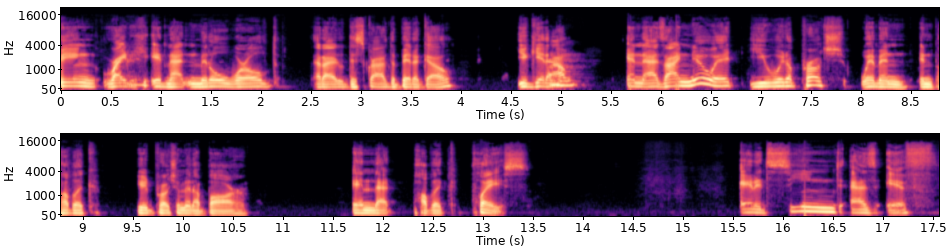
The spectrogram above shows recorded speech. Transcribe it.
being right in that middle world that I described a bit ago, you get out, Mm-hmm. and as I knew it, you would approach women in public. You'd approach them in a bar, in that public place. And it seemed as if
